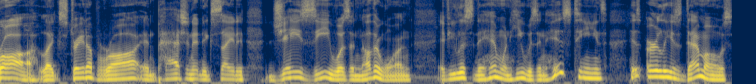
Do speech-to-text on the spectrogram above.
raw, like straight up raw and passionate and excited. Jay Z was another one. If you listen to him when he was in his teens, his earliest demos,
